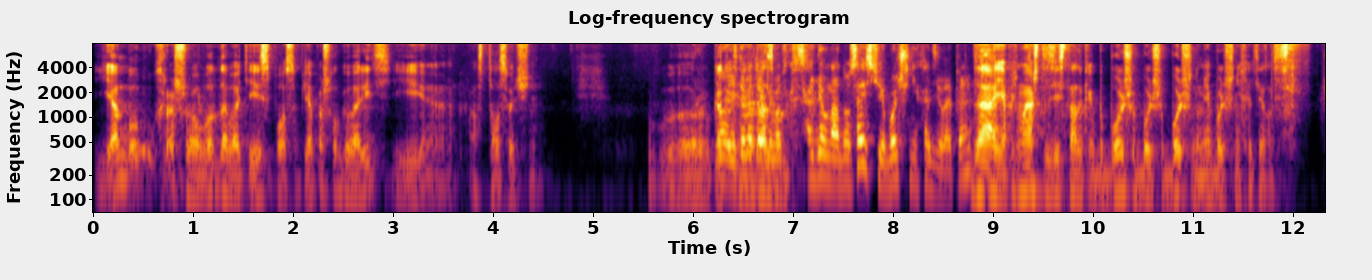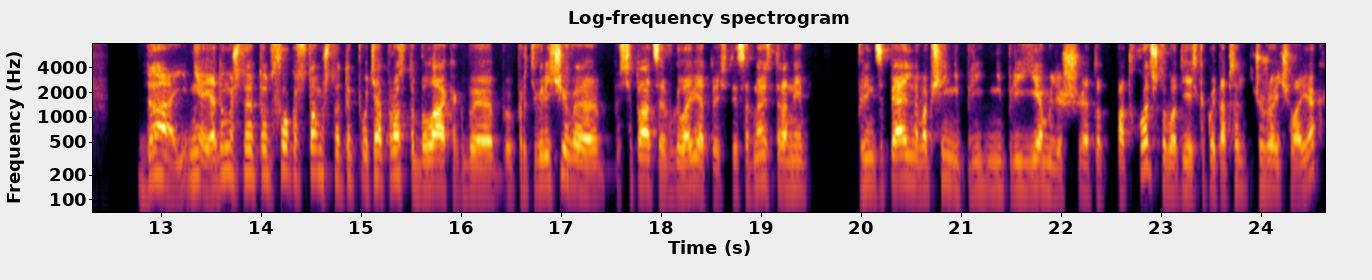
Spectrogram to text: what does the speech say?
Я, ну, хорошо, вот давайте, есть способ. Я пошел говорить и остался очень ну, и ты в итоге вот сходил на одну сессию и больше не ходил, я правильно? Да, я понимаю, что здесь надо как бы больше, больше, больше, но мне больше не хотелось. Да, не, я думаю, что тут фокус в том, что ты, у тебя просто была как бы противоречивая ситуация в голове. То есть ты, с одной стороны, принципиально вообще не, при, не приемлешь этот подход, что вот есть какой-то абсолютно чужой человек,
